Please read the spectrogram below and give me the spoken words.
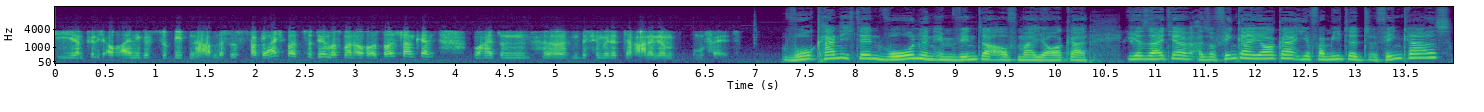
die natürlich auch einiges zu bieten haben. Das ist vergleichbar zu dem, was man auch aus Deutschland kennt, nur halt ein, äh, ein bisschen mediterran in dem Umfeld. Wo kann ich denn wohnen im Winter auf Mallorca? Ihr seid ja, also Finca Yorca, ihr vermietet Fincas.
